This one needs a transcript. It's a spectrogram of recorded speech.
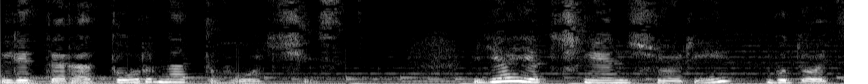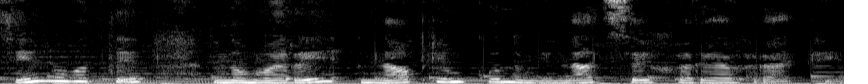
літературна творчість. Я, як член журі, буду оцінювати номери напрямку номінації хореографії.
